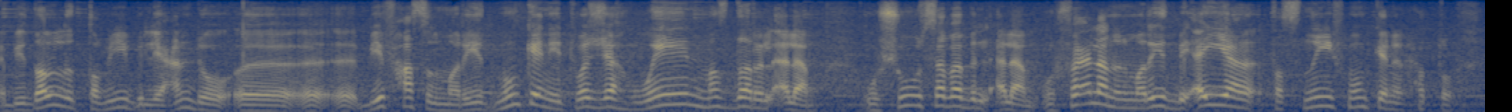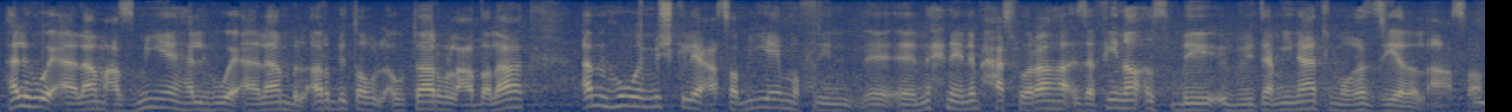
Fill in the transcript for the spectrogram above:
بيضل الطبيب اللي عنده آه، آه، بيفحص المريض ممكن يتوجه وين مصدر الألم وشو سبب الألم وفعلا المريض بأي تصنيف ممكن نحطه. هل هو آلام عظمية؟ هل هو آلام بالأربطة والأوتار والعضلات؟ أم هو مشكلة عصبية المفروض آه، نحن نبحث وراها إذا في نقص بفيتامينات المغذية للأعصاب؟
